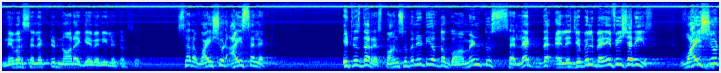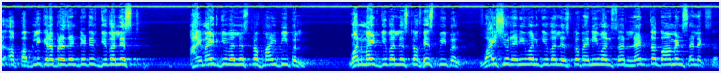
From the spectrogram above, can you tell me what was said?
never selected nor I gave any letter sir sir why should I select It is the responsibility of the government to select the eligible beneficiaries. Why should a public representative give a list? I might give a list of my people. One might give a list of his people. Why should anyone give a list of anyone, sir? Let the government select, sir.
